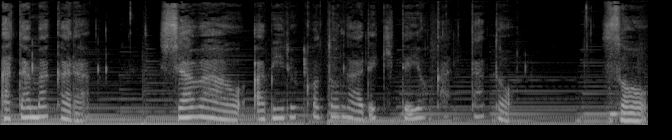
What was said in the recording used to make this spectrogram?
頭からシャワーを浴びることができてよかったとそ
